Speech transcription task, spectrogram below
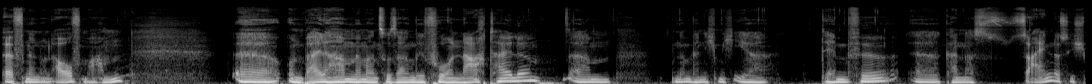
öffnen und aufmachen. Äh, und beide haben, wenn man so sagen will, Vor- und Nachteile. Ähm, ne, wenn ich mich eher dämpfe, äh, kann das sein, dass ich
